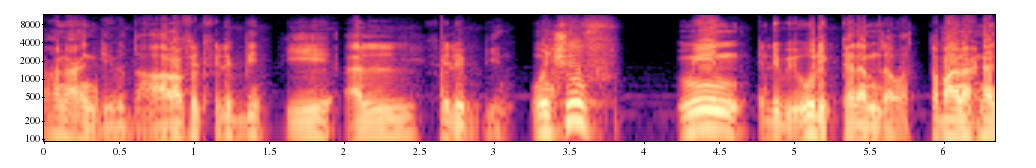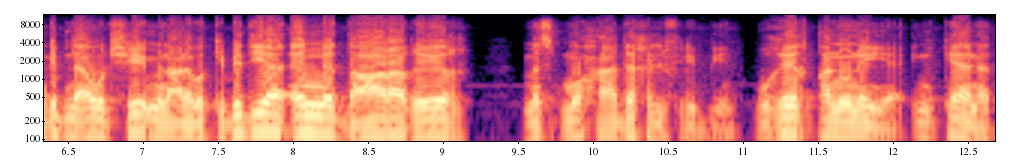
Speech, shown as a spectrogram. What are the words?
فإحنا هنجيب الدعارة في الفلبين. في الفلبين. ونشوف مين اللي بيقول الكلام دوت. طبعا إحنا جبنا أول شيء من على ويكيبيديا إن الدعارة غير مسموحة داخل الفلبين وغير قانونية إن كانت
